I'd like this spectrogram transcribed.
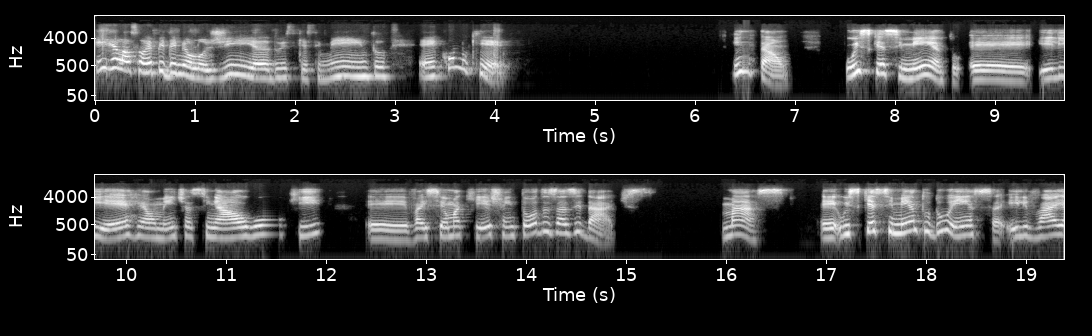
Em relação à epidemiologia do esquecimento, é, como que é? Então, o esquecimento, é, ele é realmente assim algo que é, vai ser uma queixa em todas as idades. Mas é, o esquecimento doença, ele vai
